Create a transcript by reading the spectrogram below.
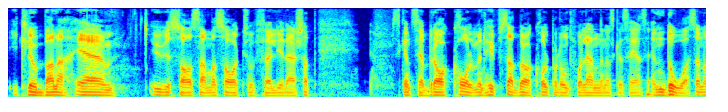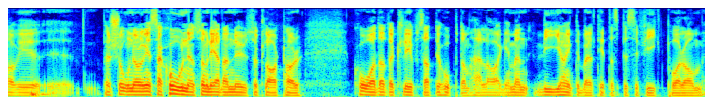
i klubbarna. Eh, USA samma sak som följer där så att ska inte säga bra koll, men hyfsat bra koll på de två länderna ska sägas ändå. Sen har vi eh, personer i organisationen som redan nu såklart har kodat och klippsat ihop de här lagen. Men vi har inte börjat titta specifikt på dem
